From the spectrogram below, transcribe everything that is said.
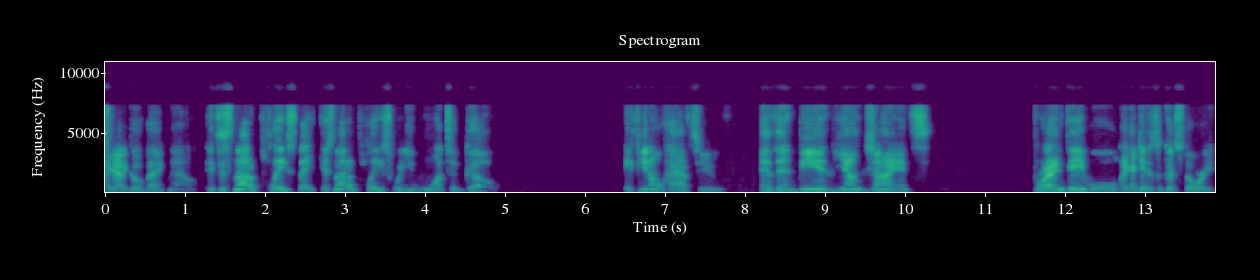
I got to go back now. It's just not a place that it's not a place where you want to go if you don't have to. And then being young Giants, Brian Daboll, like I get it's a good story,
